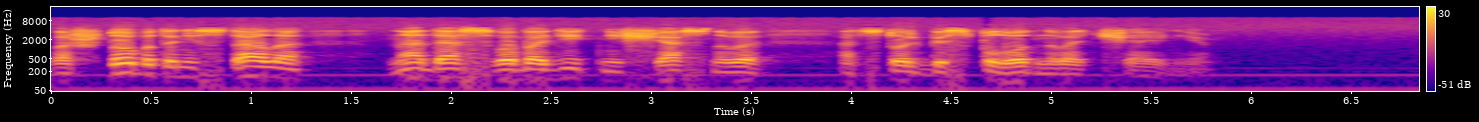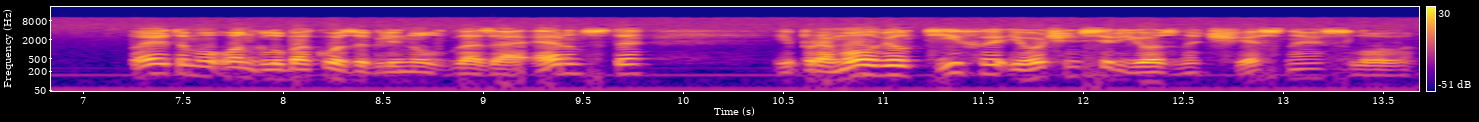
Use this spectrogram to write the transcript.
Во что бы то ни стало, надо освободить несчастного от столь бесплодного отчаяния. Поэтому он глубоко заглянул в глаза Эрнста и промолвил тихо и очень серьезно, честное слово.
